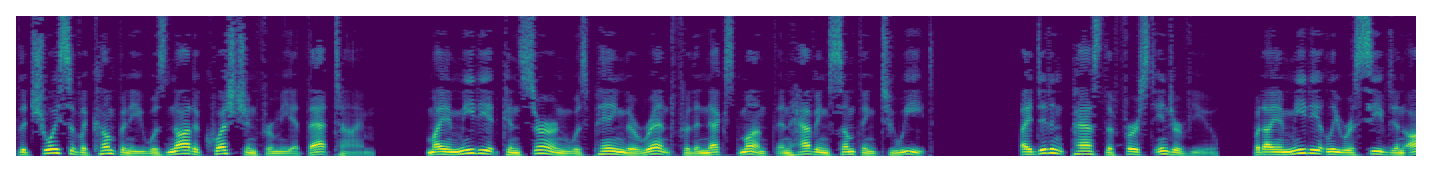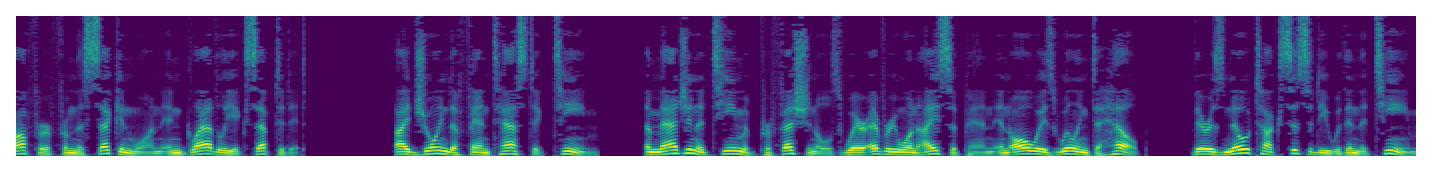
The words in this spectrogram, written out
The choice of a company was not a question for me at that time. My immediate concern was paying the rent for the next month and having something to eat. I didn't pass the first interview, but I immediately received an offer from the second one and gladly accepted it. I joined a fantastic team. Imagine a team of professionals where everyone isopen and always willing to help. There is no toxicity within the team,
